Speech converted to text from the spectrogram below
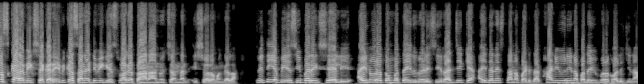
ನಮಸ್ಕಾರ ವೀಕ್ಷಕರೇ, ವಿಕಸನ ಟಿವಿಗೆ ಸ್ವಾಗತ. ನಾನು ಚಂದನ್ ಈಶ್ವರಮಂಗಲ. ದ್ವಿತೀಯ ಪಿಯುಸಿ ಪರೀಕ್ಷೆಯಲ್ಲಿ ಐನೂರ ತೊಂಬತ್ತೈದು ಗಳಿಸಿ ರಾಜ್ಯಕ್ಕೆ ಐದನೇ ಸ್ಥಾನ ಪಡೆದ ಖಾಣಿಯೂರಿನ ಪದವಿ ಪೂರ್ವ ಕಾಲೇಜಿನ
